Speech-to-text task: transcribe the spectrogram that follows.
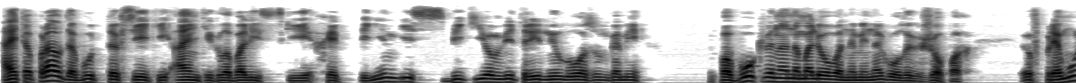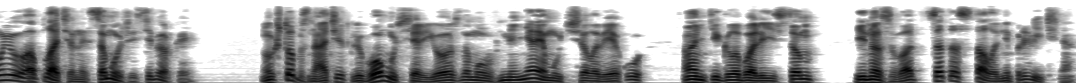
а это правда, будто все эти антиглобалистские хэппининги с битьем витрины лозунгами, побуквенно намалеванными на голых жопах, впрямую оплачены самой же семеркой? Ну, что б значит любому серьезному, вменяемому человеку, антиглобалистом, и назваться-то стало неприлично.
